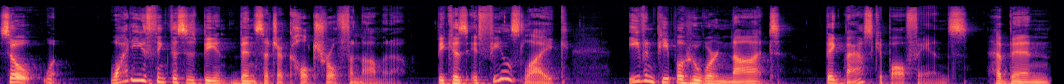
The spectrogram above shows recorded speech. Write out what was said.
So, why do you think this has been, been such a cultural phenomena? Because it feels like even people who were not big basketball fans have been,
